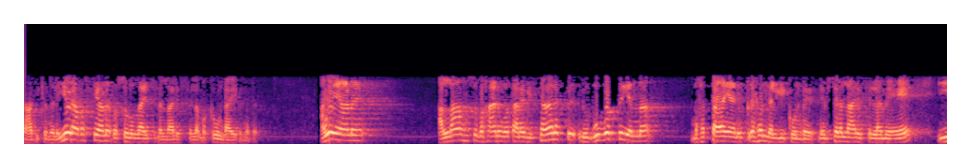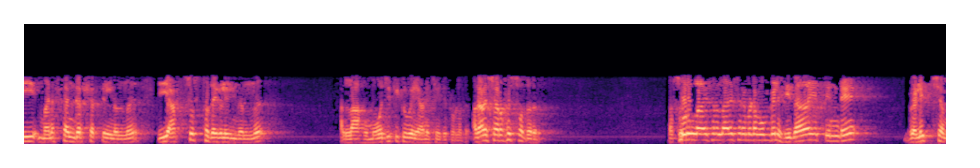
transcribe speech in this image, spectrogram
സാധിക്കുന്നില്ല. ഈ ഒരു അവസ്ഥയാണ് റസൂൽ സ്വല്ലാ അലൈഹി സ്വലമക്ക് ഉണ്ടായിരുന്നത്. അങ്ങനെയാണ് അള്ളാഹു സുബാനുവത്താല വിശാലത്ത് നുപൂവത്ത് എന്ന മഹത്തായ അനുഗ്രഹം നൽകിക്കൊണ്ട് അലൈഹി സ്വലമയെ ഈ മനസ്സംഘർഷത്തിൽ നിന്ന് ഈ അസ്വസ്ഥതകളിൽ നിന്ന് അള്ളാഹു മോചിപ്പിക്കുകയാണ് ചെയ്തിട്ടുള്ളത്. അതാണ് ഷർഹു സ്വദർ. റസൂർ അള്ളാഹി അലൈഹി സ്വലമയുടെ മുമ്പിൽ ഹിദായത്തിന്റെ വെളിച്ചം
